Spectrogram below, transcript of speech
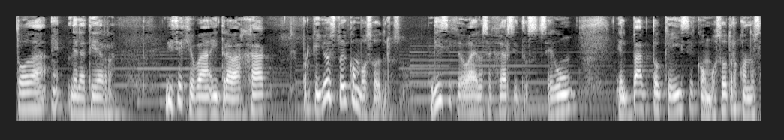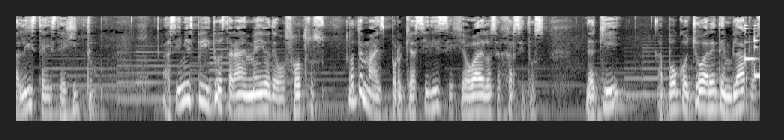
toda de la tierra. Dice Jehová, y trabajad, porque yo estoy con vosotros. Dice Jehová de los ejércitos, según el pacto que hice con vosotros cuando salisteis de Egipto. Así mi espíritu estará en medio de vosotros. No temáis, porque así dice Jehová de los ejércitos. De aquí a poco yo haré temblar los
